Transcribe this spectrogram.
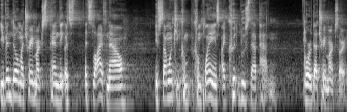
Even though my trademark's pending, it's, it's live now, if someone can com- complains, I could lose that patent. Or that trademark, sorry.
